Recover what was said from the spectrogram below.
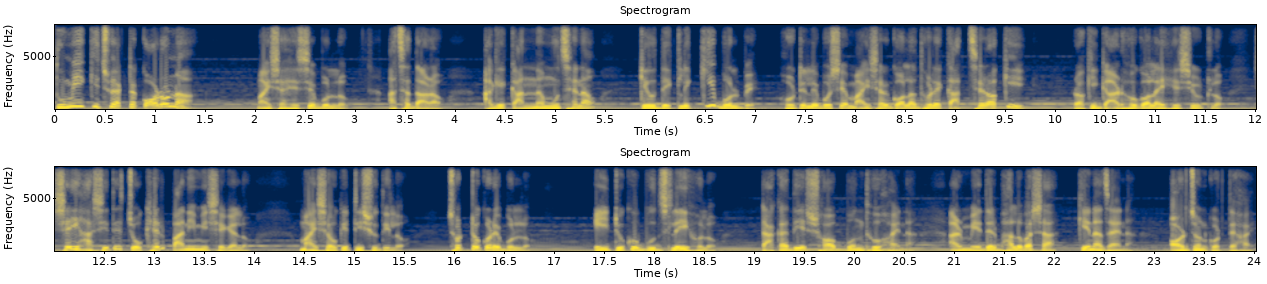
তুমি কিছু একটা করো না। মাইশা হেসে বলল আচ্ছা দাঁড়াও, আগে কান্না মুছে নাও, কেউ দেখলে কি বলবে? হোটেলে বসে মাইশার গলা ধরে কাচ্ছে রকি। রকি গাঢ় গলায় হেসে উঠল। সেই হাসিতে চোখের পানি মিশে গেল। মাইশা ওকে টিস্যু দিল। ছোট্ট করে বলল, এইটুকু বুঝলেই হলো। টাকা দিয়ে সব বন্ধু হয় না, আর মেয়েদের ভালোবাসা কেনা যায় না, অর্জন করতে হয়।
